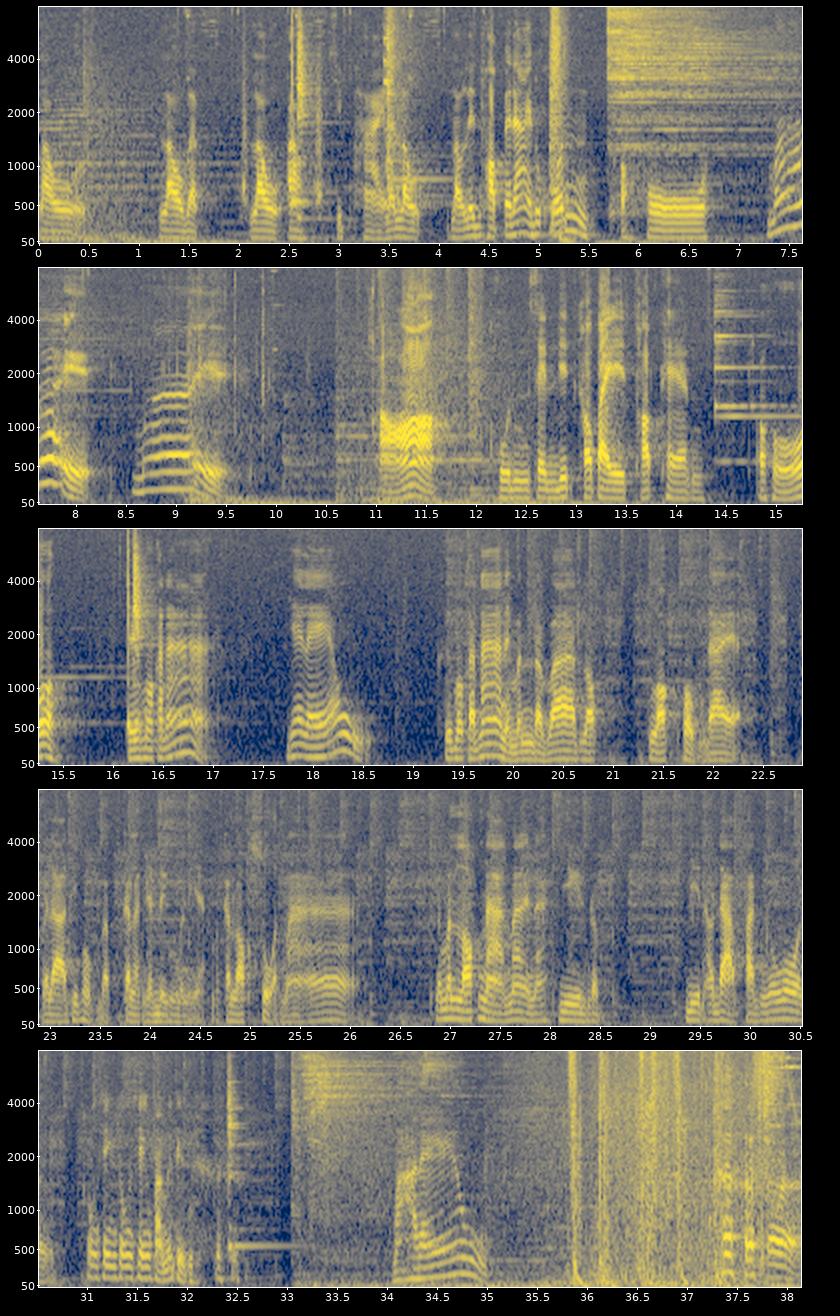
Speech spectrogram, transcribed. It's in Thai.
เราเราแบบเราอ้าชิบหายแล้วเราเราเล่นท็อปไปได้ทุกคน โอ้โห ไม่ ไม่ อ๋อ คุณเซนดิสเขาไปท็อปแทน โอ้โห เจอมอร์กาน่าแย่แล้ว คือมอร์กาน่าเนี่ยมันแบบว่าล็อกล็อกผมได้ เวลาที่ผมแบบกำลังจะดึงมันเนี่ย มันก็ล็อกสวนมา แล้วมันล็อกนานมากเลยนะ ยืนแบบ ยืนเอาดาบฟันโง่ๆเลยชงเชงชงเชงฟันไม่ถึง มาแล้ว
